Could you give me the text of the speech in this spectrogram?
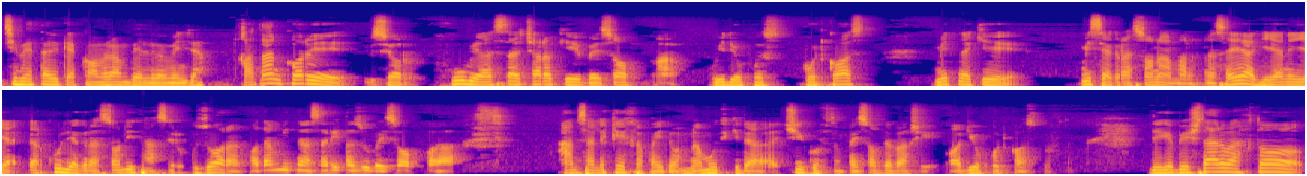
چی بهتری که کامرا بیل اینجا. قطعا کار بسیار خوبی است چرا که به حساب ویدیو پودکاست می‌تونه که مثل یک رسانه عمل کنه. یعنی در کل یک رسانه تاثیر گذاره. آدم می‌تونه از طریق از او به حساب هم سلیقه را پیدا کنه. نمودی که در چی گفتم؟ به حساب در بخش آدیو پودکاست گفتم. دیگه بیشتر وقتا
